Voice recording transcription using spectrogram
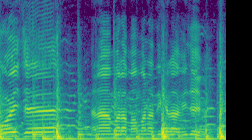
ફોઈ છે. અને અમારા મામાના દીકરા વિજયભાઈ.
